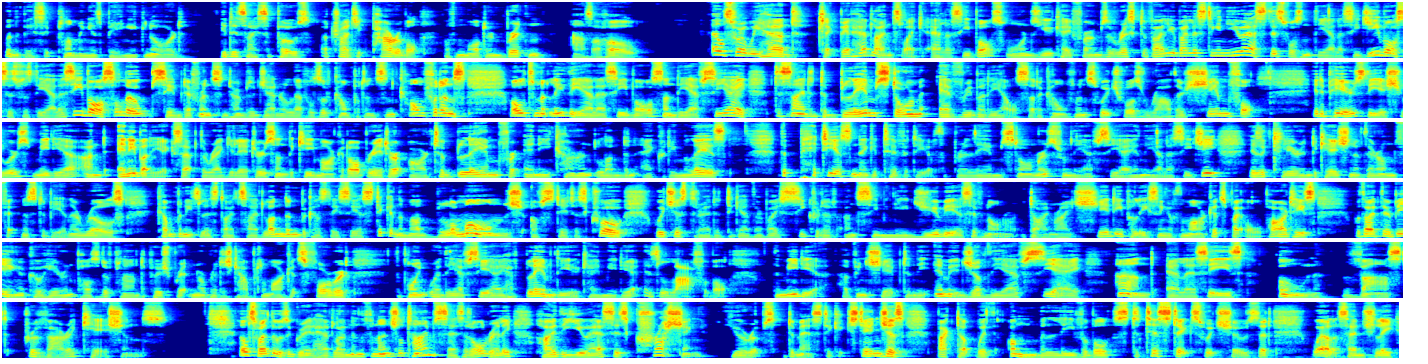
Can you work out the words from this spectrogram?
when the basic plumbing is being ignored. It is, I suppose, a tragic parable of modern Britain as a whole. Elsewhere, we had clickbait headlines like LSE boss warns UK firms of risk to value by listing in US. This wasn't the LSEG boss, this was the LSE boss, although same difference in terms of general levels of competence and confidence. Ultimately, the LSE boss and the FCA decided to blame storm everybody else at a conference, which was rather shameful. It appears the issuers, media, and anybody except the regulators and the key market operator are to blame for any current London equity malaise. The piteous negativity of the blame stormers from the FCA and the LSEG is a clear indication of their unfitness to be in their roles. Companies list outside London because they see a stick in the mud blancmange of status quo, which is threaded together by secretive and seemingly dubious, if not downright shady, policing of the markets by all parties without there being a coherent positive plan to push Britain or British capital markets forward. The point where the FCA have blamed the UK media is laughable. The media have been shaped in the image of the FCA and LSE's own vast prevarications. Elsewhere, there was a great headline in the Financial Times, says it all really, how the US is crushing Europe's domestic exchanges, backed up with unbelievable statistics, which shows that, well, essentially,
